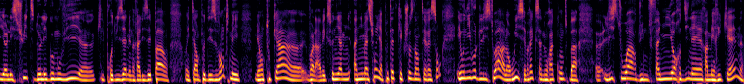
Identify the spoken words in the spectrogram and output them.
euh, les suites de Lego Movie euh, qu'il produisait mais ne réalisait pas ont, été un peu décevantes, mais, en tout cas, euh, voilà, avec Sony Animation, il y a peut-être quelque chose d'intéressant. Et au niveau de l'histoire, alors oui, c'est vrai que ça nous raconte bah, l'histoire d'une famille ordinaire américaine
